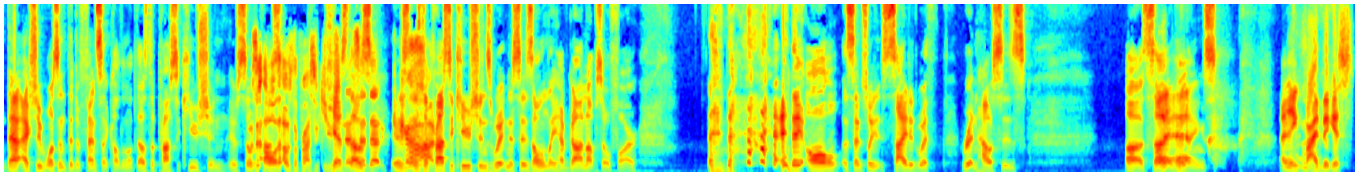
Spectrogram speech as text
That actually wasn't the defense that called him up. That was the prosecution. It was so. Was that, oh, that was the prosecution yes, that, that was, said that. It was, it was the prosecution's witnesses only have gone up so far, and, and they all essentially sided with Rittenhouse's uh, side Well, of eh, things. I think my biggest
